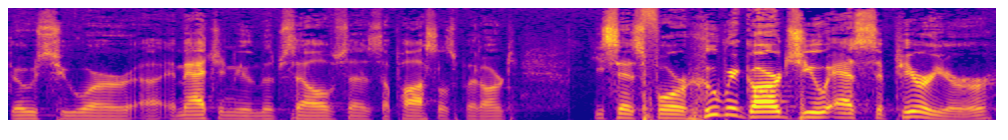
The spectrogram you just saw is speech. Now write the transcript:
those who are uh, imagining themselves as apostles but aren't. He says, For who regards you as superior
